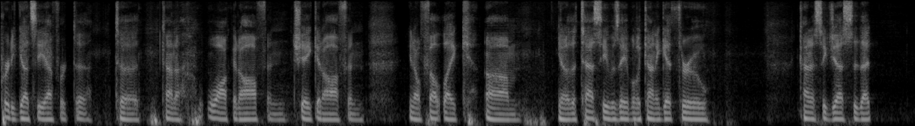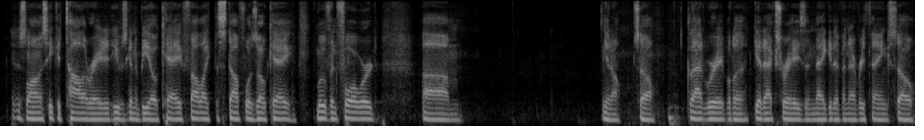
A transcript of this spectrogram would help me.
pretty gutsy effort to to kind of walk it off and shake it off, and you know, felt like um, you know the test he was able to kind of get through kind of suggested that as long as he could tolerate it, he was going to be okay. Felt like the stuff was okay moving forward. Um, you know, so glad we're able to get X-rays and negative and everything. So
